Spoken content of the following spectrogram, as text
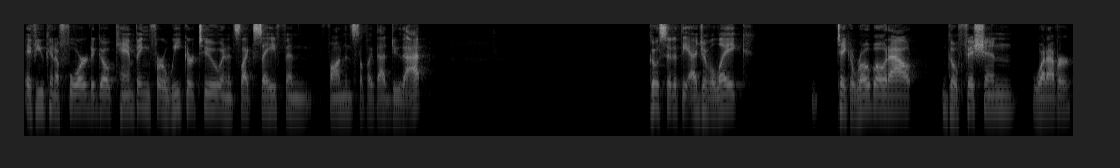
If you can afford to go camping for a week or two and it's like safe and fun and stuff like that, do that. Go sit at the edge of a lake, take a rowboat out, go fishing, whatever.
